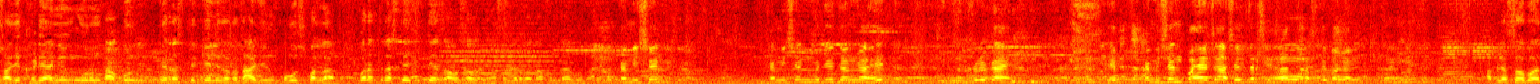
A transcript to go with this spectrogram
साधे खडे आणि मुरुम टाकून ते रस्ते केले जातात. आधी पाऊस पडला परत रस्त्याची तेच अवस्था होती. ह्या संदर्भात आपण काय बोलतो? कमिशन कमिशनमध्ये दंग आहेत. दुसरं काय? हे कमिशन पाहायचं असेल तर शहरात रस्ते बघावे. आपल्यासोबत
